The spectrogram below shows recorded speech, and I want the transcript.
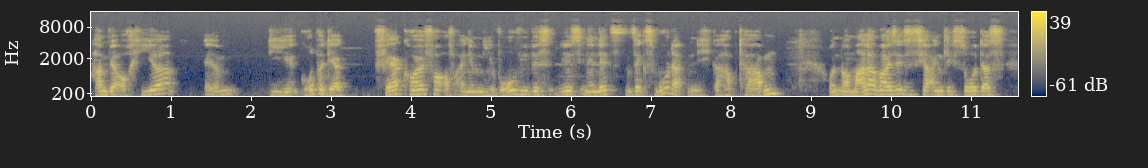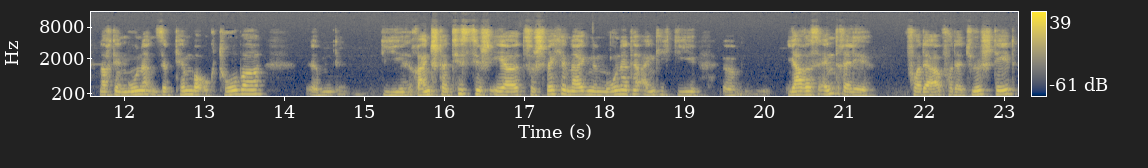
haben wir auch hier ähm, die Gruppe der Verkäufer auf einem Niveau, wie wir, es, in den letzten sechs Monaten nicht gehabt haben. Und normalerweise ist es ja eigentlich so, dass nach den Monaten September, Oktober ähm, die rein statistisch eher zur Schwäche neigenden Monate eigentlich die äh, Jahresendrallye vor der, vor der Tür steht.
